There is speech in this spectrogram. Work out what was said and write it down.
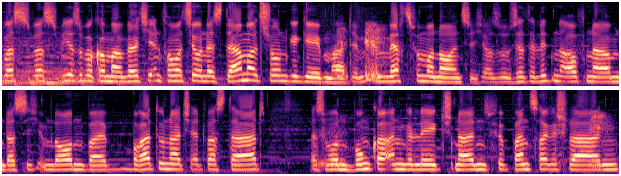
was, was wir so bekommen haben, welche Informationen es damals schon gegeben hat, im, im März 95. Also Satellitenaufnahmen, dass sich im Norden bei Bratunac etwas tat. Es wurden Bunker angelegt, Schneiden für Panzer geschlagen.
